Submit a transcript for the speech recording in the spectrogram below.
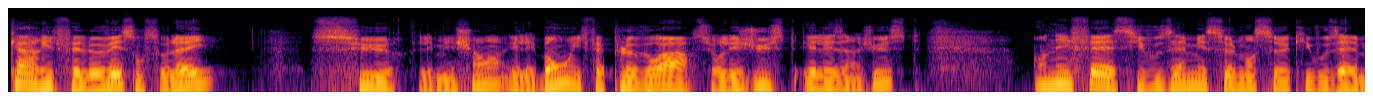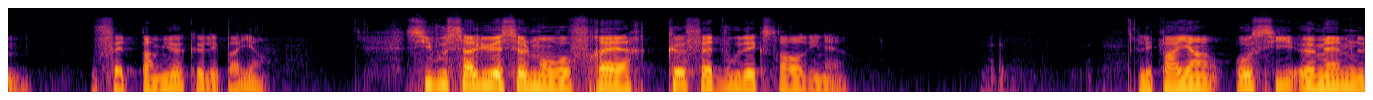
Car il fait lever son soleil sur les méchants et les bons, il fait pleuvoir sur les justes et les injustes. En effet, si vous aimez seulement ceux qui vous aiment, vous faites pas mieux que les païens. Si vous saluez seulement vos frères, que faites-vous d'extraordinaire? Les païens aussi eux-mêmes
